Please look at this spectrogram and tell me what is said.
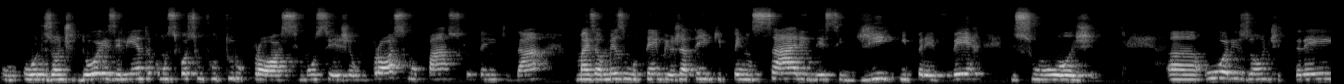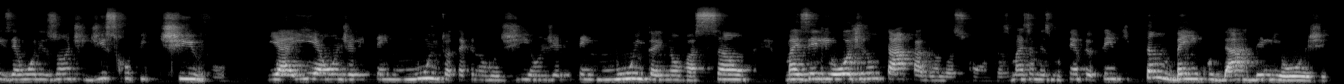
o Horizonte 2, ele entra como se fosse um futuro próximo, ou seja, um próximo passo que eu tenho que dar, mas ao mesmo tempo eu já tenho que pensar e decidir e prever isso hoje. Uh, o Horizonte 3 é um horizonte disruptivo, e aí é onde ele tem muito a tecnologia, onde ele tem muita inovação, mas ele hoje não está pagando as contas. Mas, ao mesmo tempo, eu tenho que também cuidar dele hoje.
